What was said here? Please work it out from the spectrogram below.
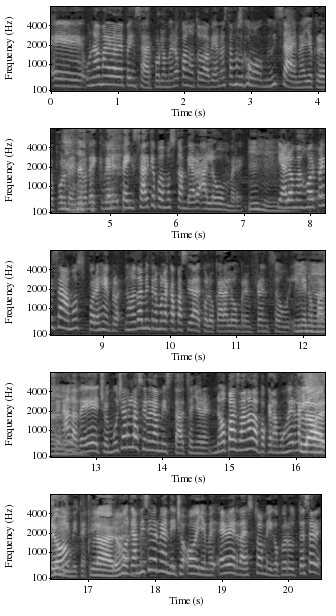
eh, una manera de pensar, por lo menos cuando todavía no estamos como muy sana, yo creo, por dentro, de ver- pensar que podemos cambiar al hombre. Y a lo mejor pensamos, por ejemplo, nosotros también tenemos la capacidad de colocar al hombre en friend zone y que no Ujú. pase nada. De hecho, en muchas relaciones de amistad, señores, no pasa nada porque la mujer es la que pone Claro, su límite. claro. Porque a mí siempre me han dicho, oye, es verdad, es tu amigo, pero usted se...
